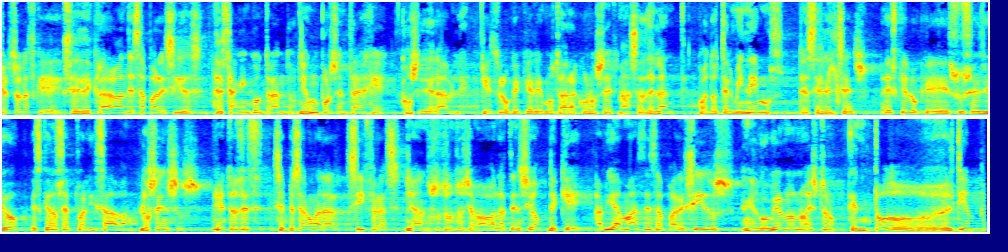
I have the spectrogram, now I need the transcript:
personas que se declaraban desaparecidas se están encontrando en un porcentaje considerable, que es lo que queremos dar a conocer más adelante, cuando terminemos de hacer el censo. Es que lo que sucedió es que no se actualizaban los censos y entonces se empezaron a dar cifras, ya a nosotros nos llamaba la atención de que había más desaparecidos en el gobierno nuestro que en todo el tiempo.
